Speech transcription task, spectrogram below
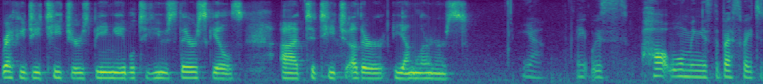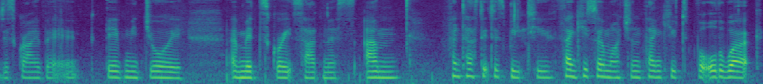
refugee teachers being able to use their skills uh, to teach other young learners. Yeah. It was heartwarming, is the best way to describe it. It gave me joy amidst great sadness. Um, fantastic to speak to you. Thank you so much, and thank you for all the work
